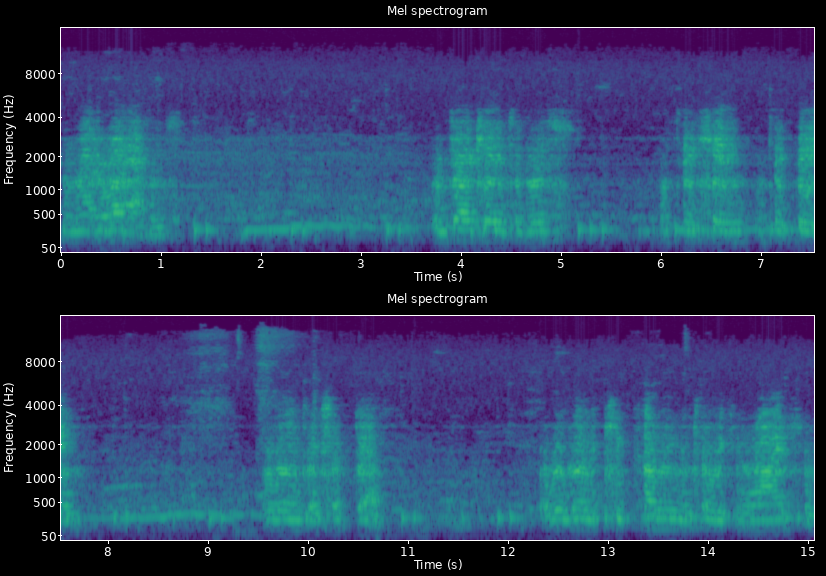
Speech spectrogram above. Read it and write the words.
No matter what happens, we're dedicated to this. We'll take hitting, we'll take beating. We're willing to accept death. Keep coming until we can ride from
